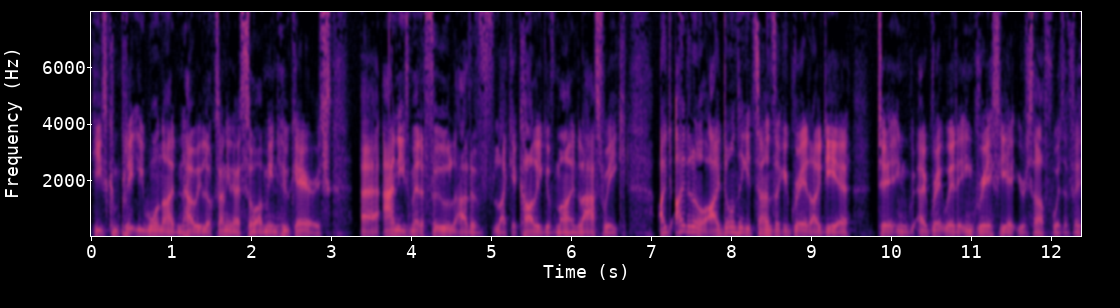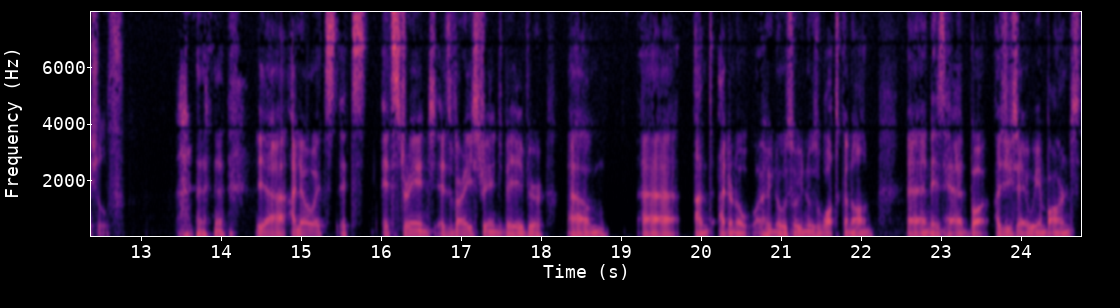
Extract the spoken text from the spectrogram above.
he's completely one eyed in how he looks anyway. So I mean, who cares? Uh, and he's made a fool out of like a colleague of mine last week. I, I don't know. I don't think it sounds like a great idea to a great way to ingratiate yourself with officials. yeah, I know it's it's it's strange. It's very strange behavior. Um, uh, and I don't know who knows who knows what's going on in his head. But as you say, Wayne Barnes,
